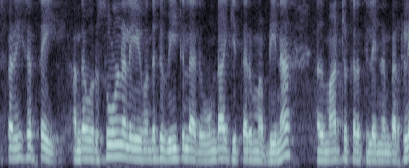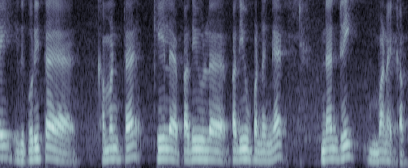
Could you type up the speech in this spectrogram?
ஸ்பரிசத்தை அந்த ஒரு சூழ்நிலையை வந்துட்டு வீட்டில் அது உண்டாக்கி தரும் அப்படின்னா அது மாற்றுக்கருத்தில்லை நண்பர்களே இது குறித்த கமெண்ட்டை கீழே பதிவில் பதிவு பண்ணுங்கள் நன்றி வணக்கம்.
